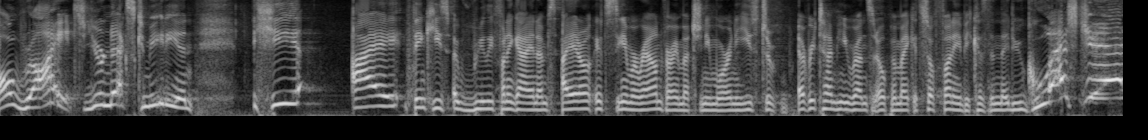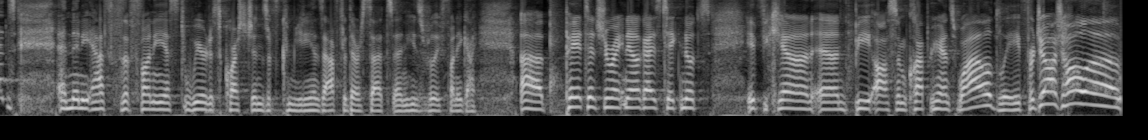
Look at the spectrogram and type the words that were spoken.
all right, your next comedian. He. I think he's a really funny guy, and I'm I don't get to see him around very much anymore. And he used to every time he runs an open mic, it's so funny because then they do questions, and then he asks the funniest, weirdest questions of comedians after their sets, and he's a really funny guy. Uh, pay attention right now, guys. Take notes if you can, and be awesome. Clap your hands wildly for Josh Hollum.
